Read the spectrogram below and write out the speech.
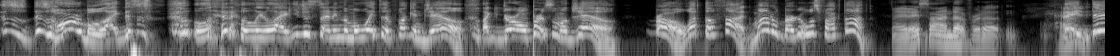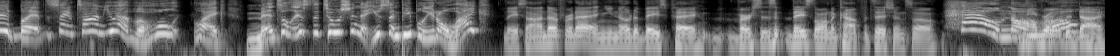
this is this is horrible. Like this is literally like you're just sending them away to fucking jail, like your own personal jail, bro. What the fuck? Mondo Burger was fucked up. Hey, they signed up for that. How They did- did, but at the same time, you have a whole like mental institution that you send people you don't like. They signed up for that, and you know the base pay versus based on the competition. So Hell no, he rolled bro. to die.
